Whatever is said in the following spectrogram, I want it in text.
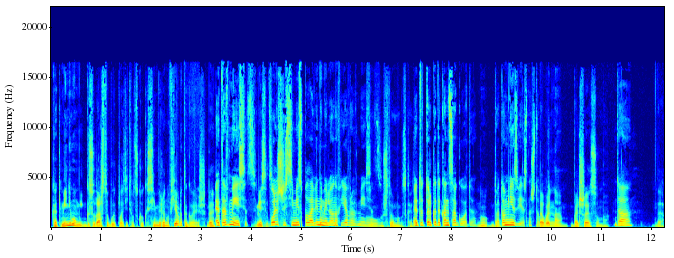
как минимум, государство будет платить вот сколько, 7 миллионов евро, ты говоришь, да? Это в месяц. В месяц. Больше 7,5 миллионов евро в месяц. Ну, что я могу сказать? Это только до конца года. Ну, да. Потом неизвестно, что Довольно будет. большая сумма. Да. Да.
